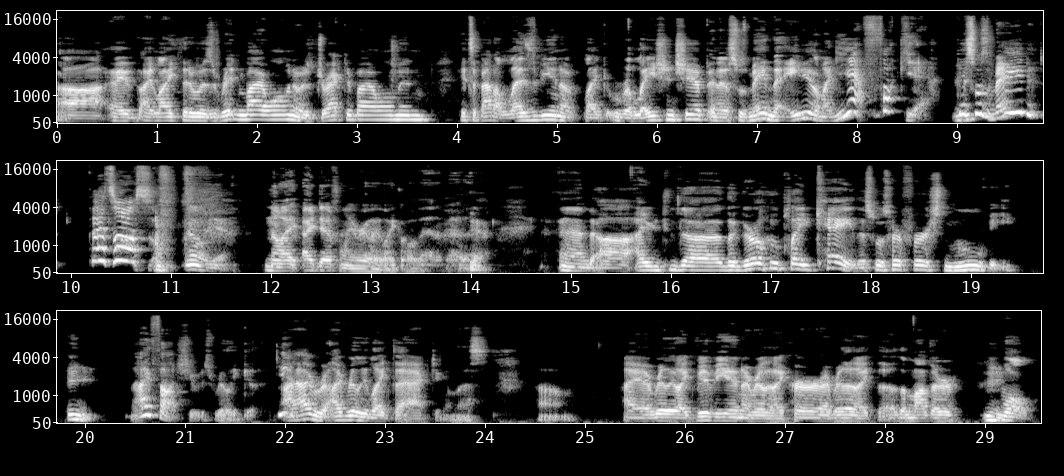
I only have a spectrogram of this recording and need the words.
Uh, I, I like that it was written by a woman, it was directed by a woman. It's about a lesbian uh, like relationship, and this was made in the 80s. I'm like, yeah, fuck yeah. This was made? That's awesome. Oh yeah. No, I, I definitely really like all that about it. Yeah. and uh, I the the girl who played Kay. This was her first movie. Mm. I thought she was really good. I I, re- I really liked the acting in this. Um, I, I really like Vivian. I really like her. I really like the the mother. Mm. Well,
